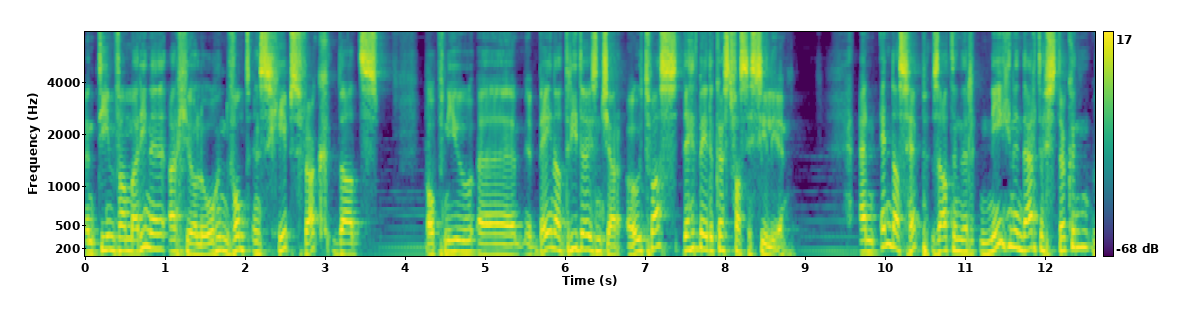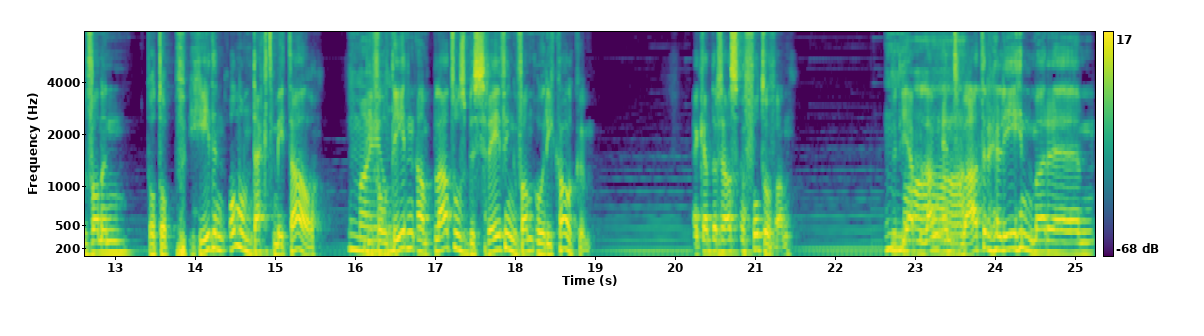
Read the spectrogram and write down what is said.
Een team van marinearcheologen vond een scheepswrak dat opnieuw eh, bijna 3000 jaar oud was, dicht bij de kust van Sicilië. En in dat schip zaten er 39 stukken van een tot op heden onontdekt metaal. Die voldeden aan Plato's beschrijving van orichalcum. Ik heb er zelfs een foto van. Die hebben lang in het water gelegen, maar ehm,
